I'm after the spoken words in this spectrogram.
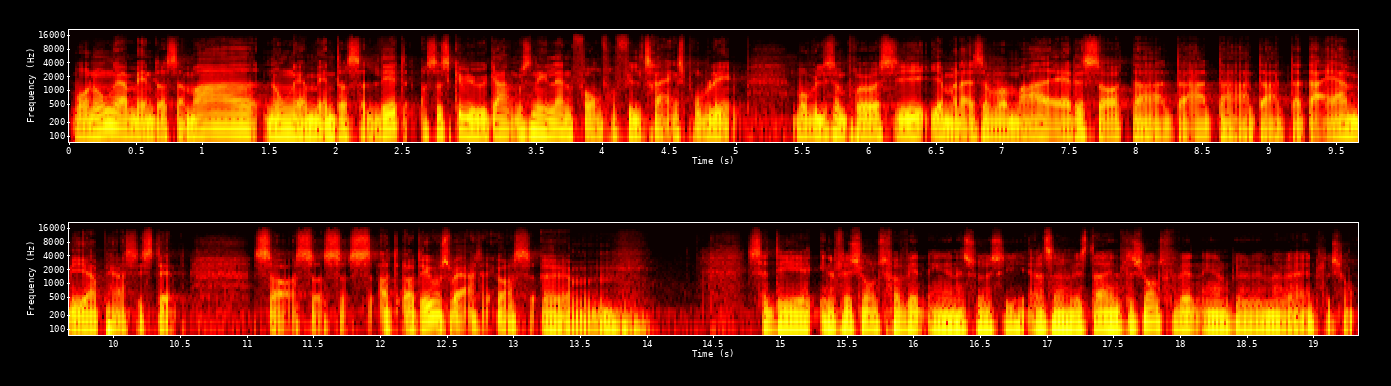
hvor nogle af dem ændrer sig meget, nogle af dem ændrer sig lidt, og så skal vi jo i gang med sådan en eller anden form for filtreringsproblem, hvor vi ligesom prøver at sige, jamen altså, hvor meget er det så, der, der, der, der, der, der er mere persistent. Så, så, så, og, og det er jo svært, ikke også? Øhm. Så det er inflationsforventningerne, så at sige. Altså, hvis der er inflationsforventningerne, bliver det ved med at være inflation.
